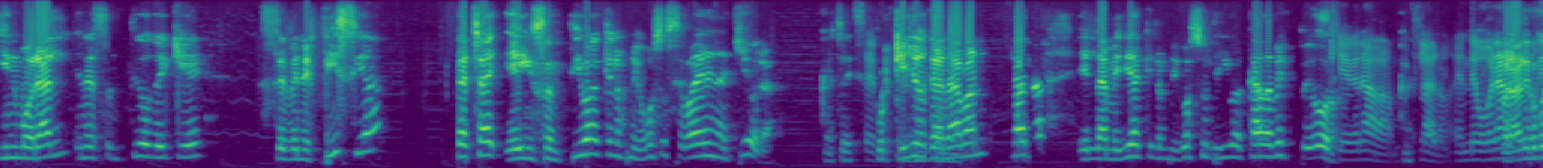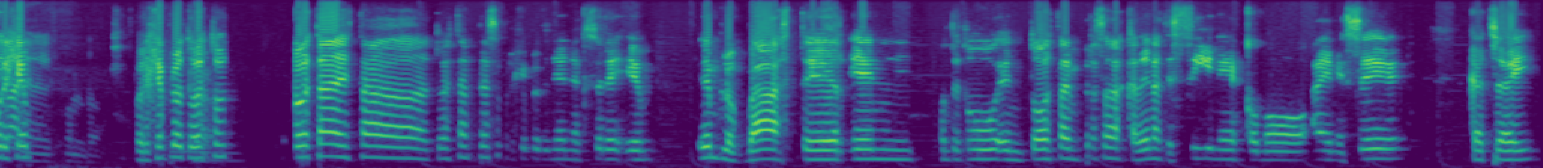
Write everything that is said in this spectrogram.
inmoral en el sentido de que se beneficia ¿cachai? e incentiva que los negocios se vayan a quiebra. ¿cachai? Sí, Porque ellos exactamente. ganaban plata en la medida que los negocios les iba cada vez peor. Quebraban, claro. En devorar Para algo, por ejemplo- en el fondo. Por ejemplo, todo esto, toda esta, esta, toda esta empresa, por ejemplo, tenían acciones en, en Blockbuster, en, ponte tú, en todas estas empresas, cadenas de cines como AMC, ¿cachai?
